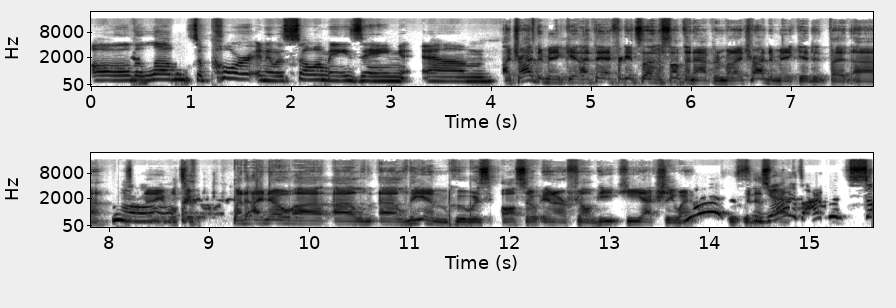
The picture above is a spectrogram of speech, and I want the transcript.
all the love and support, and it was so amazing. Um, I tried to make it. I think I forget something happened, but I tried to make it, but uh, wasn't able to. But I know uh, uh, uh, Liam, who was also in our film, he he actually went. Yes, with us yes, I was so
